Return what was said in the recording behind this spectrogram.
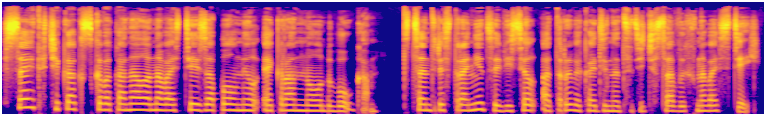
Сайт Чикагского канала новостей заполнил экран ноутбука. Центре страницы висел отрывок 11-часовых новостей.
